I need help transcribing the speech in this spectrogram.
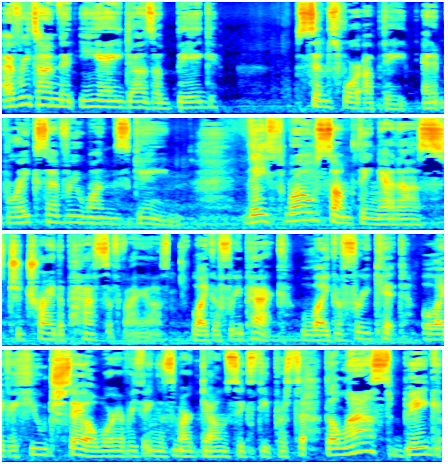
Every time that EA does a big Sims 4 update and it breaks everyone's game. They throw something at us to try to pacify us, like a free pack, like a free kit, like a huge sale where everything is marked down 60%. The last big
